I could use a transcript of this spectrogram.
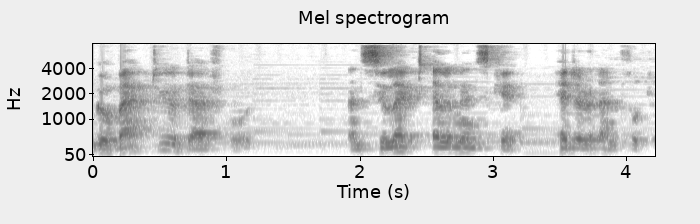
Go back to your dashboard and select Elements Kit header and footer.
